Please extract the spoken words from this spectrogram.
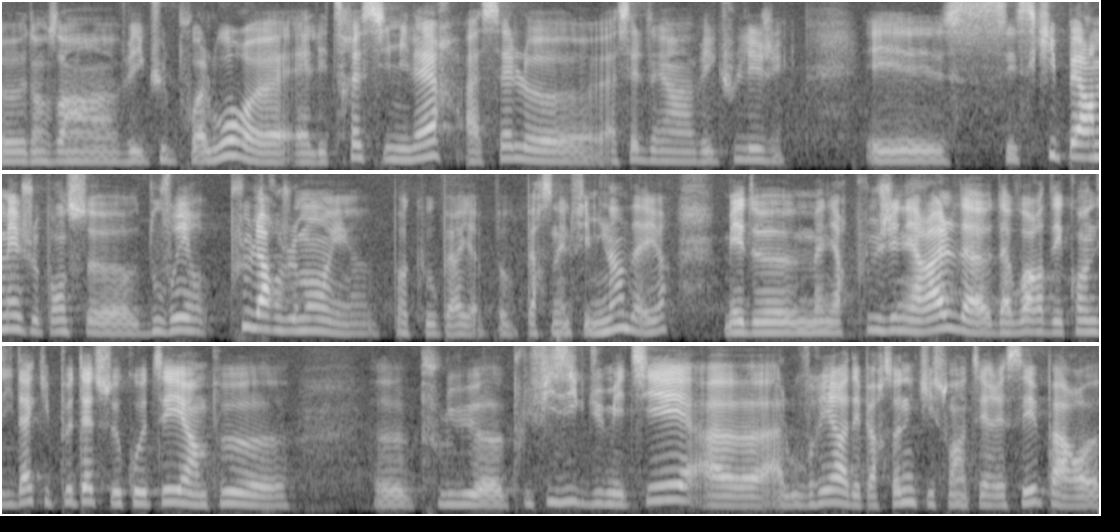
euh, dans un véhicule poids lourd, euh, elle est très similaire à celle, euh, celle d'un véhicule léger. Et c'est ce qui permet, je pense, d'ouvrir plus largement, et pas que au, personnel féminin d'ailleurs, mais de manière plus générale, d'a- d'avoir des candidats qui peut-être ce côté un peu plus, euh, plus physique du métier à, l'ouvrir à des personnes qui sont intéressées par euh,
